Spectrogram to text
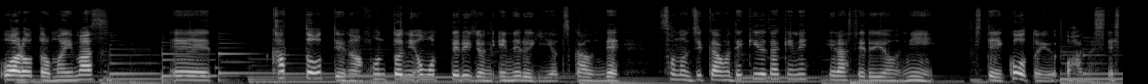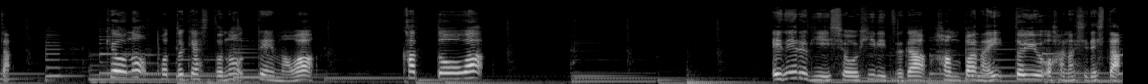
終わろうと思います。えー葛藤っていうのは本当に思ってる以上にエネルギーを使うんでその時間はできるだけね減らせるようにしていこうというお話でした。今日のポッドキャストのテーマは葛藤はエネルギー消費率が半端ないというお話でした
